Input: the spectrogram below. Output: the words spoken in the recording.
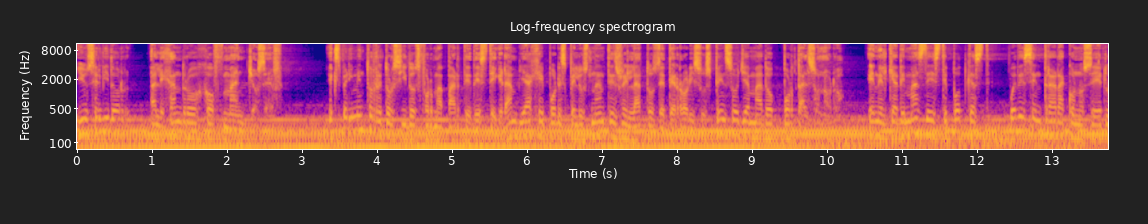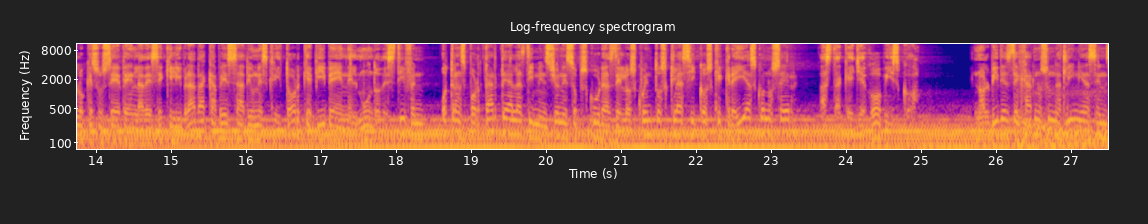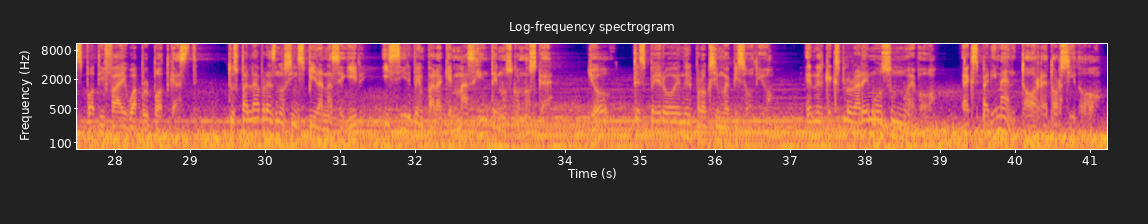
y un servidor Alejandro Hoffman Joseph. Experimentos Retorcidos forma parte de este gran viaje por espeluznantes relatos de terror y suspenso llamado Portal Sonoro, en el que además de este podcast puedes entrar a conocer lo que sucede en la desequilibrada cabeza de un escritor que vive en el mundo de Stephen o transportarte a las dimensiones obscuras de los cuentos clásicos que creías conocer hasta que llegó Visco. No olvides dejarnos unas líneas en Spotify o Apple Podcast. Tus palabras nos inspiran a seguir y sirven para que más gente nos conozca. Yo te espero en el próximo episodio, en el que exploraremos un nuevo experimento retorcido.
